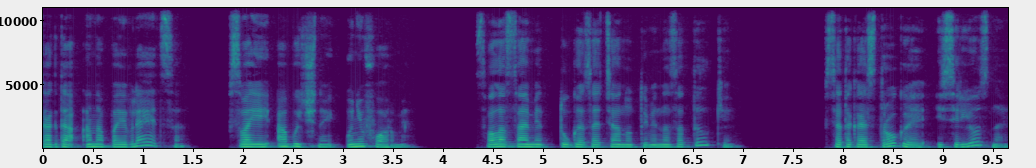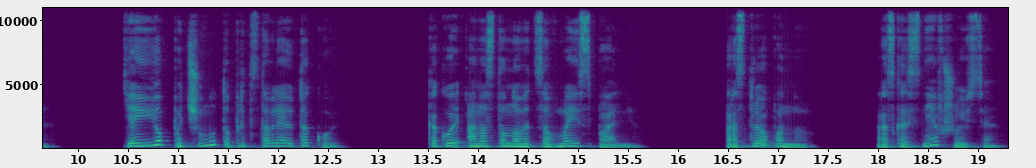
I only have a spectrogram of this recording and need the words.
когда она появляется в своей обычной униформе, с волосами туго затянутыми на затылке, вся такая строгая и серьезная, я ее почему-то представляю такой, какой она становится в моей спальне. Растрепанную, раскосневшуюся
